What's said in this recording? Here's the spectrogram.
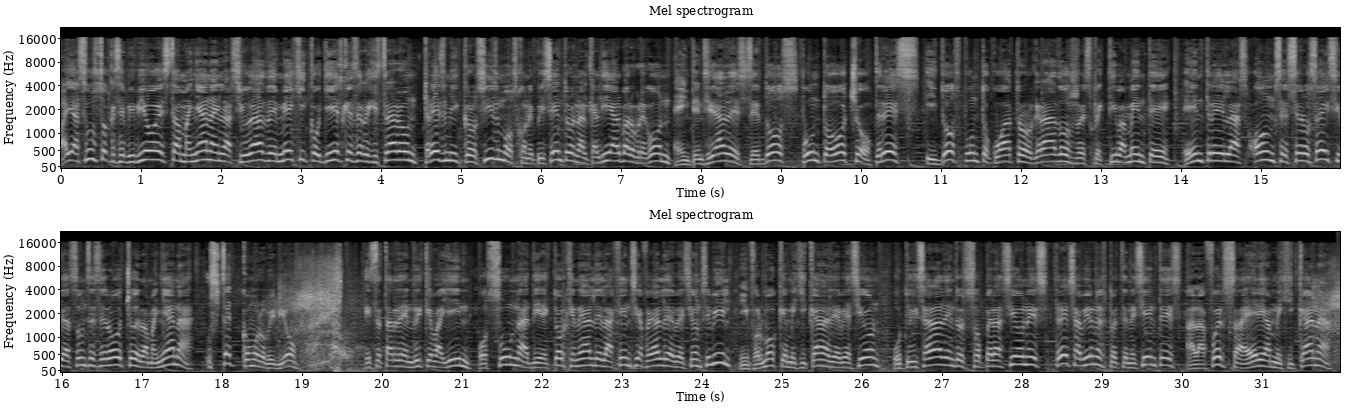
Vaya susto que se vivió esta mañana en la Ciudad de México y es que se registraron tres microsismos con epicentro en la alcaldía Álvaro Obregón e intensidades de 2.8, 3 y 2.4 grados respectivamente entre las 11.06 y las 11.08 de la mañana. ¿Usted cómo lo vivió? Esta tarde Enrique Ballín Osuna, director general de la Agencia Federal de Aviación Civil, informó que Mexicana de Aviación utilizará dentro de sus operaciones tres aviones pertenecientes a la Fuerza Aérea Mexicana.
